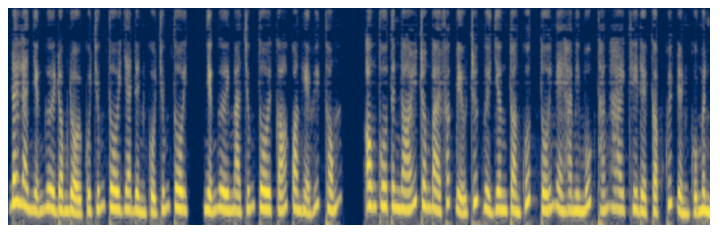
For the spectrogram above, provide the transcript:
Đây là những người đồng đội của chúng tôi, gia đình của chúng tôi, những người mà chúng tôi có quan hệ huyết thống. Ông Putin nói trong bài phát biểu trước người dân toàn quốc tối ngày 21 tháng 2 khi đề cập quyết định của mình.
